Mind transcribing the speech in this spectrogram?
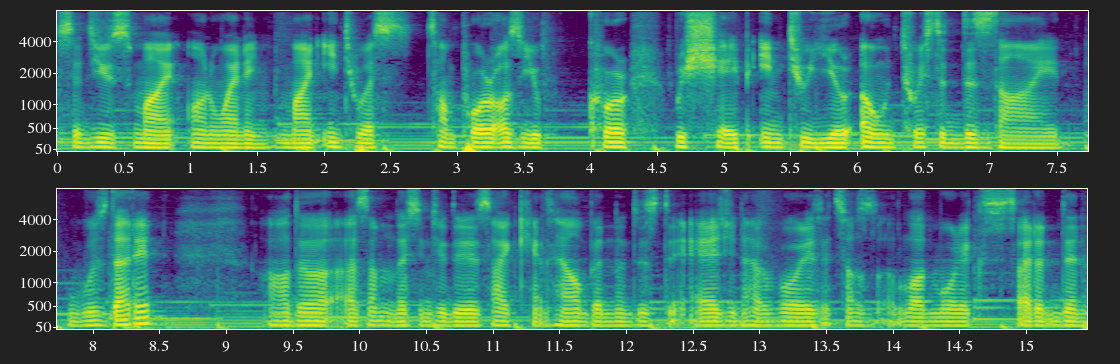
Seduce my unwinding mind into a temporal as you could reshape into your own twisted design. Was that it? Although, as I'm listening to this, I can't help but notice the edge in her voice. It sounds a lot more excited than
